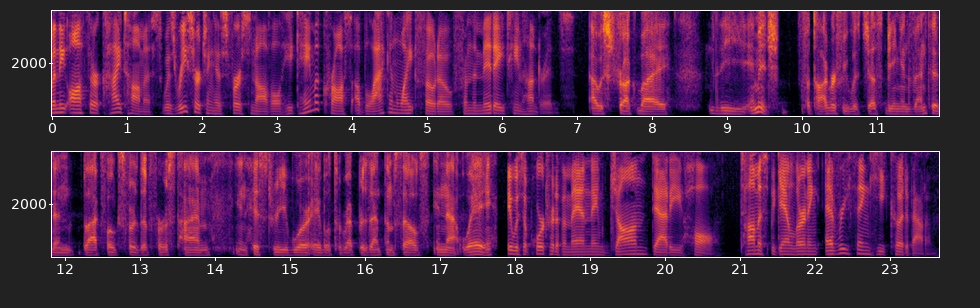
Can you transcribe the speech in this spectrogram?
When the author Kai Thomas was researching his first novel, he came across a black and white photo from the mid 1800s. I was struck by the image. Photography was just being invented, and black folks, for the first time in history, were able to represent themselves in that way. It was a portrait of a man named John Daddy Hall. Thomas began learning everything he could about him.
